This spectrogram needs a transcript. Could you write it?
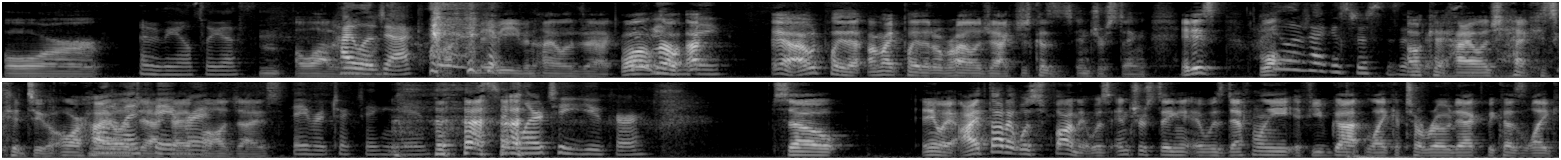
or Anything else, I guess. a lot of ones. Jack. Uh, maybe even Hylo Jack. Well, no, I, yeah, I would play that. I might play that over Hylo Jack just because it's interesting. It is well. Halo Jack is just as Okay, interesting. Hylo Jack is good too, or One of Hylo my Jack. I apologize. Favorite trick taking game. Similar to Euchre. So, anyway, I thought it was fun. It was interesting. It was definitely if you've got like a tarot deck because like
